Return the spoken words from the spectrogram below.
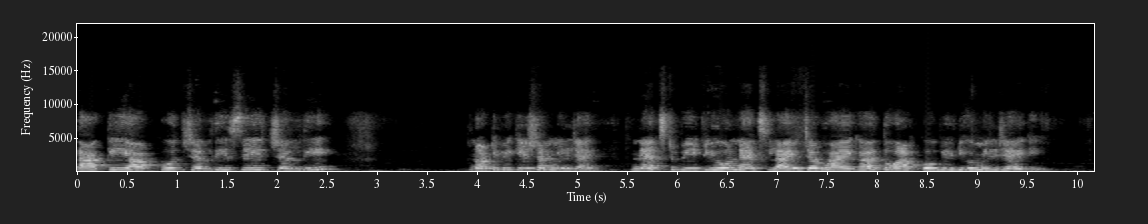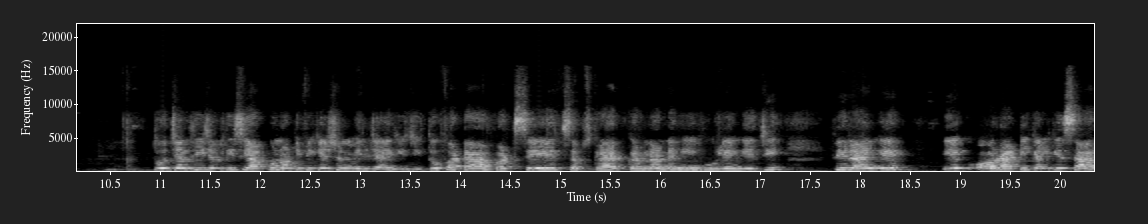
ताकि आपको जल्दी से जल्दी नोटिफिकेशन मिल जाए। नेक्स्ट वीडियो नेक्स्ट लाइव जब आएगा तो आपको वीडियो मिल जाएगी। तो जल्दी जल्दी से आपको नोटिफिकेशन मिल जाएगी जी। तो फटाफट से सब्सक्राइब करना नहीं भूलेंगे जी। फिर आएँगे एक और आर्टिकल के साथ।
